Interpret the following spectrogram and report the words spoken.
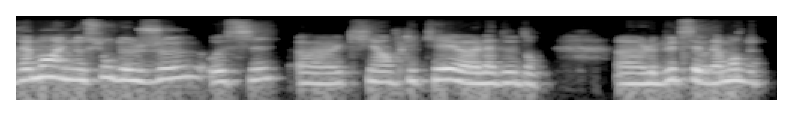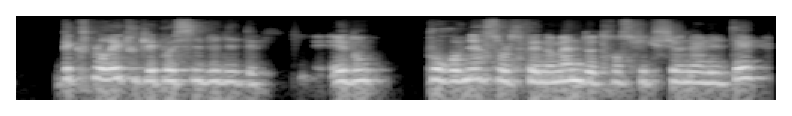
vraiment une notion de jeu aussi qui est impliquée là-dedans. le but, c'est vraiment d'explorer toutes les possibilités. Et donc, pour revenir sur le phénomène de transfictionnalité,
